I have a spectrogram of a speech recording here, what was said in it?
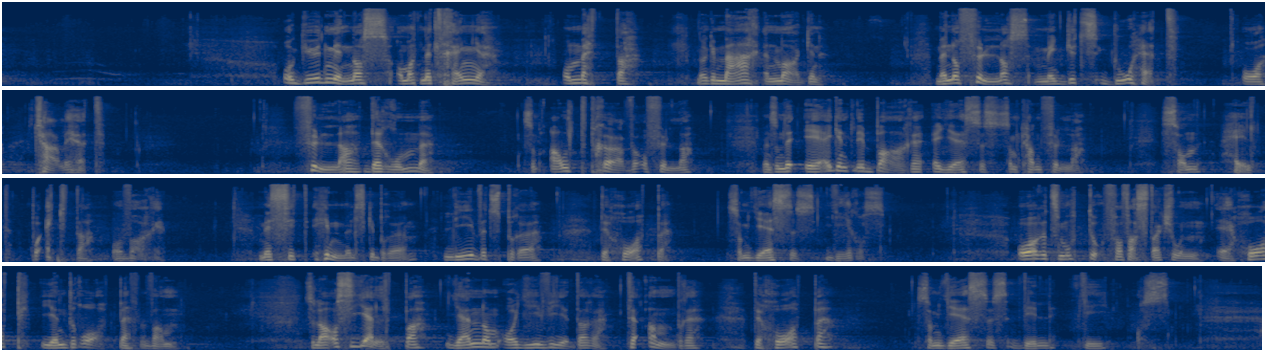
Og Gud minner oss om at vi trenger å mette noe mer enn magen, men å fylle oss med Guds godhet og kjærlighet. Fylle det rommet som alt prøver å fylle, men som det egentlig bare er Jesus som kan fylle sånn helt på ekte og varig. Med sitt himmelske brød, livets brød, det håpet som Jesus gir oss. Årets motto for fasteaksjonen er 'Håp i en dråpe vann'. Så la oss hjelpe gjennom å gi videre til andre det håpet som Jesus vil gi oss.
